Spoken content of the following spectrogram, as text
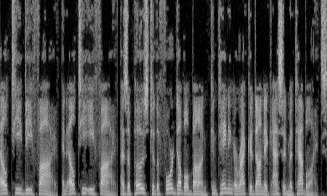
LTD5, and LTE5 as opposed to the 4 double bond containing arachidonic acid metabolites.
